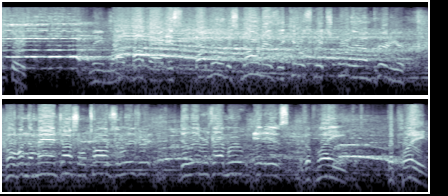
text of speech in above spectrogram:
two, three. I mean, my, my bad. It's, that move is known as the kill switch or the unprettier. But when the man Joshua Charles deliver, delivers that move, it is the plague. The plague.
